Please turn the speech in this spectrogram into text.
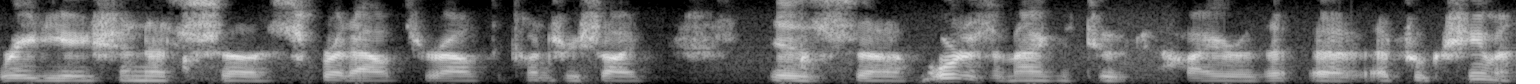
radiation that's uh, spread out throughout the countryside is uh, orders of magnitude higher than, uh, at Fukushima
